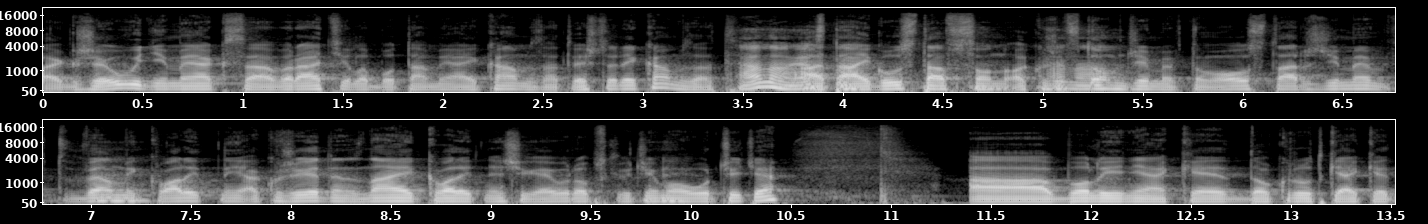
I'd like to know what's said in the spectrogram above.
Takže uvidíme, jak sa vráti, lebo tam je aj Kamzat. Vieš, to je Kamzat. Áno, jasné. A aj Gustafsson, akože ano. v tom gyme, v tom All-Star gyme, veľmi mm. kvalitný, akože jeden z najkvalitnejších európskych gymov určite. A boli nejaké dokrútky, aj keď,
